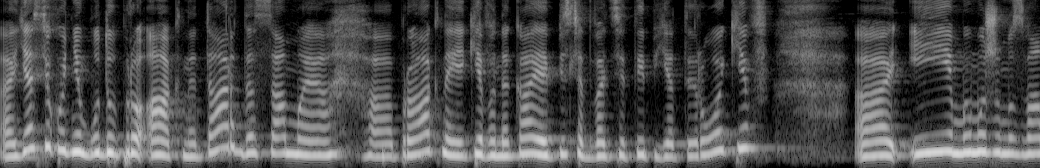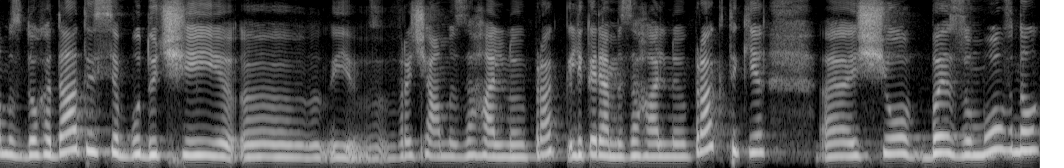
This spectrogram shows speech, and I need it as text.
Е, Я сьогодні буду про акне тарда, саме е, про акне, яке виникає після 25 років. І ми можемо з вами здогадатися, будучи е, врачами загальної прак- лікарями загальної практики, е, що безумовно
